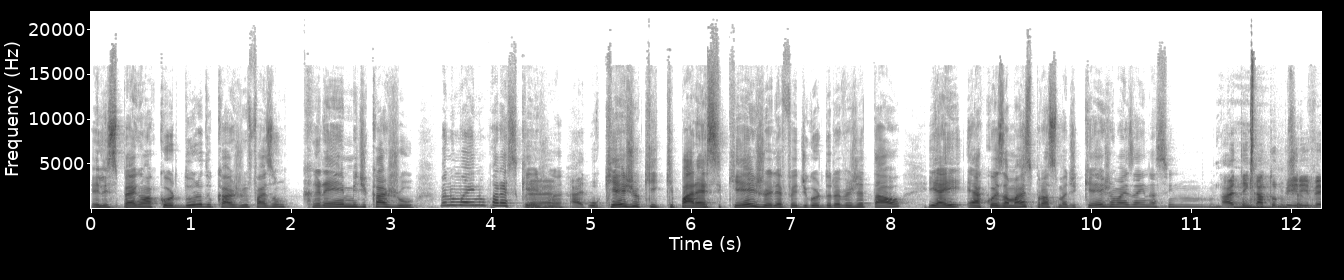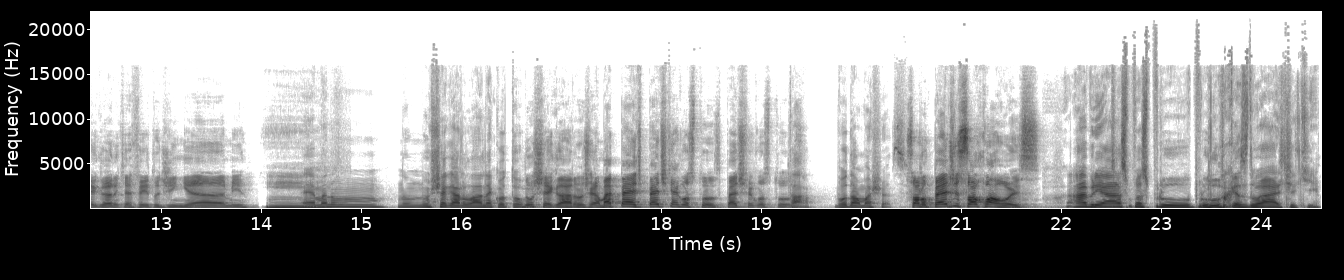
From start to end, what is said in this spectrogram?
Eles pegam a gordura do caju e fazem um creme de caju. Mas não, aí não parece queijo, É, né? aí- O queijo que, que parece queijo, ele é feito de gordura vegetal. E aí é a coisa mais próxima de queijo, mas ainda assim. não- Aí tem catupiry vegano que é feito de inhame. hum, É, mas não, não, não chegaram lá, né, Cotô? Não chegaram, não chegaram. Mas pede, pede que é gostoso. Pede que é gostoso. Tá, vou dar uma chance. Só não pede só com arroz. Abre aspas pro, pro Lucas Duarte aqui.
